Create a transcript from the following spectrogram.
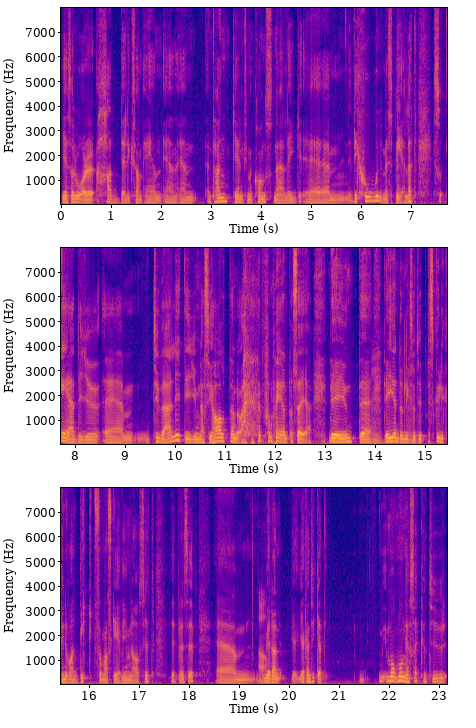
Jason Rohrer hade liksom en, en, en, en tanke, liksom en konstnärlig eh, vision med spelet så är det ju eh, tyvärr lite gymnasialt ändå, får man ju ändå säga. Det är ju inte, mm. det är ju ändå liksom typ, det skulle kunna vara en dikt som man skrev i gymnasiet i princip. Eh, ja. Medan jag, jag kan tycka att många så kultur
